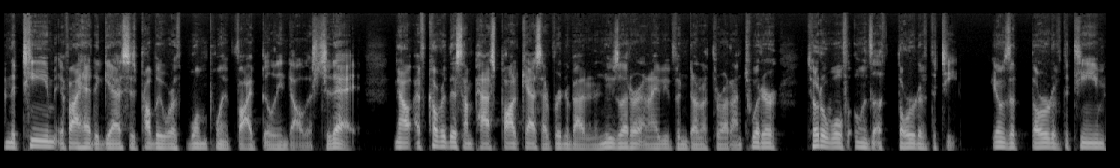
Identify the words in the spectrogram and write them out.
And the team, if I had to guess, is probably worth $1.5 billion today. Now, I've covered this on past podcasts. I've written about it in a newsletter, and I've even done a thread on Twitter. Toto Wolff owns a third of the team. He owns a third of the team.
